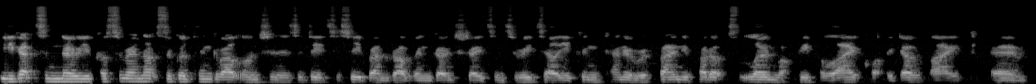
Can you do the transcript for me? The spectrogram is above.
you get to know your customer, and that's the good thing about launching as a D2C brand rather than going straight into retail. You can kind of refine your products, learn what people like, what they don't like, um,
